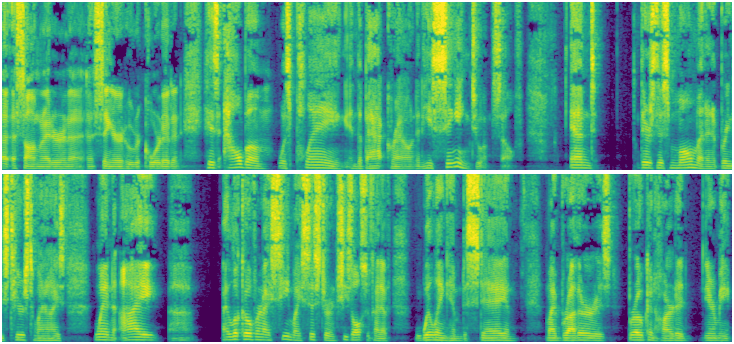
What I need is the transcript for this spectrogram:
a, songwriter and a, a, singer who recorded, and his album was playing in the background, and he's singing to himself. And there's this moment, and it brings tears to my eyes when I uh, I look over and I see my sister, and she's also kind of willing him to stay, and my brother is brokenhearted near me,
